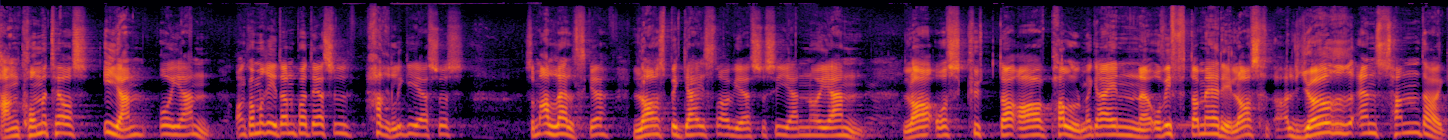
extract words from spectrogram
han kommer til oss igjen og igjen. Og Han kommer ridende på et esel. Herlige Jesus, som alle elsker. La oss begeistre av Jesus igjen og igjen. La oss kutte av palmegreinene og vifte med dem. La oss gjøre en søndag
